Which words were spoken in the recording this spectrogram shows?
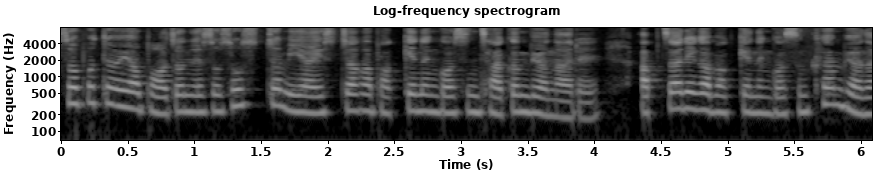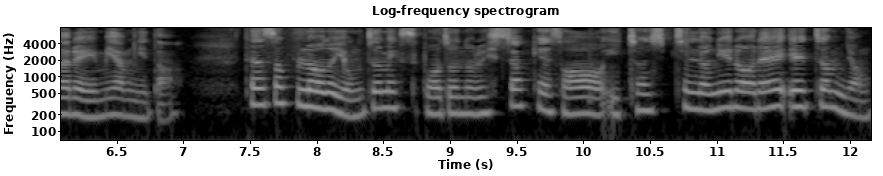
소프트웨어 버전에서 소수점 이하의 숫자가 바뀌는 것은 작은 변화를, 앞자리가 바뀌는 것은 큰 변화를 의미합니다. TensorFlow는 0.x 버전으로 시작해서 2017년 1월에 1.0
